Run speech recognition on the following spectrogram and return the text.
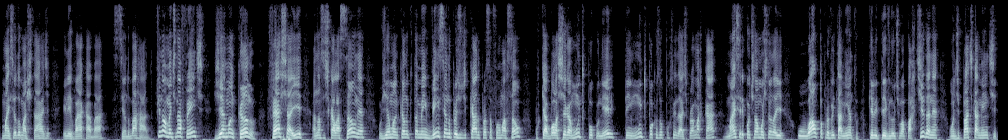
mais cedo ou mais tarde ele vai acabar sendo barrado. Finalmente na frente, Germancano fecha aí a nossa escalação, né? O Germancano que também vem sendo prejudicado por essa formação, porque a bola chega muito pouco nele, tem muito poucas oportunidades para marcar, mas se ele continuar mostrando aí o alto aproveitamento que ele teve na última partida, né, onde praticamente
